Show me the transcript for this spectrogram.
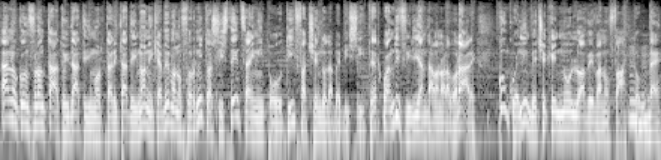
Hanno confrontato i dati di mortalità dei nonni che avevano fornito assistenza ai nipoti facendo da babysitter quando i figli andavano a lavorare, con quelli invece che non lo avevano fatto. Beh,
